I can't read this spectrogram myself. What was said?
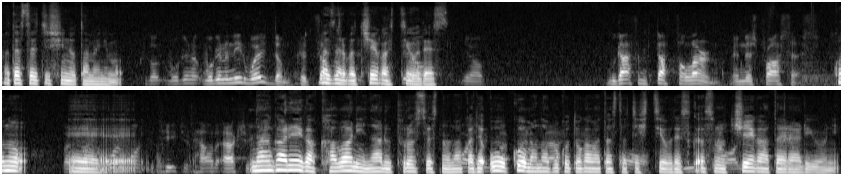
私たち自身のためにも。なぜならば知恵が必要です。このえ流れが川になるプロセスの中で多くを学ぶことが私たち必要ですからその知恵が与えられるように。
